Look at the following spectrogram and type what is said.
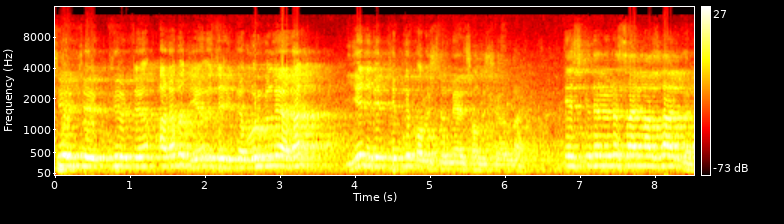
Türk'ü, Kürt'ü, Arap'ı diye özellikle vurgulayarak yeni bir kimlik oluşturmaya çalışıyorlar. Eskiden öyle saymazlardı.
